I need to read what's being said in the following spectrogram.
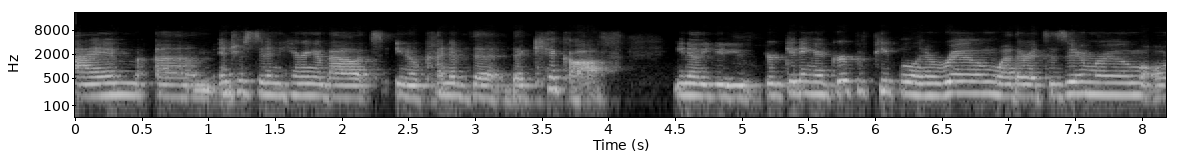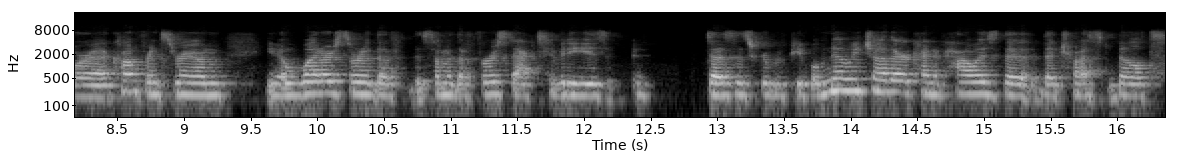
I'm um, interested in hearing about, you know, kind of the, the kickoff. You know, you, you're getting a group of people in a room, whether it's a Zoom room or a conference room, you know, what are sort of the, some of the first activities? Does this group of people know each other? Kind of how is the, the trust built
